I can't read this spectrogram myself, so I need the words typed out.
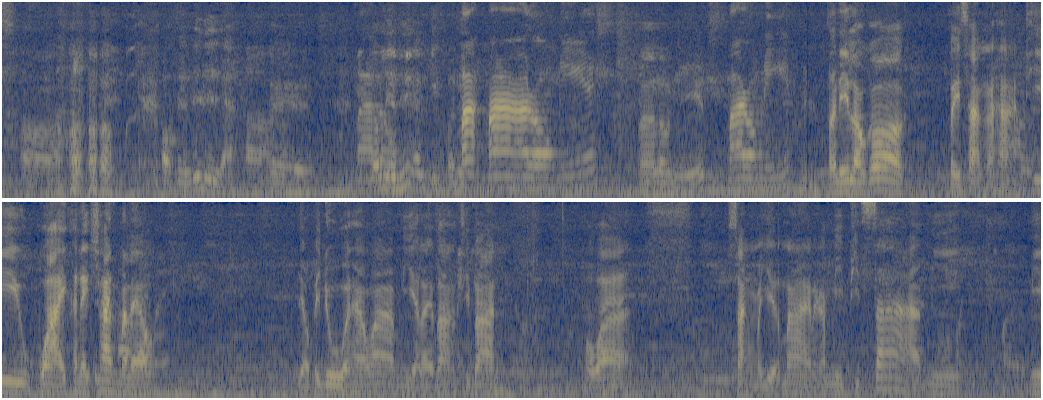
สอ๋อออกเสียงที่ดีนะอ๋อเออมาเราเรียนที่อังกฤษมามามาลองเนสมาเรานี้มาลองเนสตอนนี้เราก็ไปสั่งอาหารที่ Y Connection มาแล้ว เดี๋ยวไปดูนะฮะว่ามีอะไรบ้างที่บ้าน เพราะว่าสั่งมาเยอะมากนะครับ มีพิซซ่า มี มี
